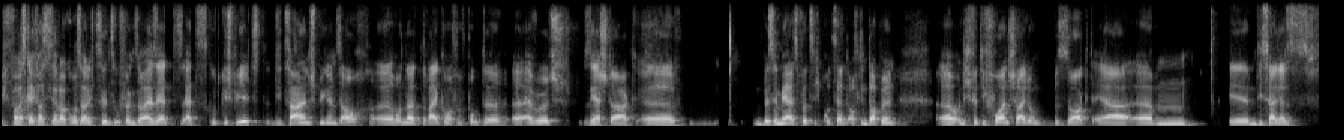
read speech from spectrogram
ich weiß gar nicht, was ich da noch großartig zu hinzufügen soll. Also er hat es gut gespielt. Die Zahlen spiegeln es auch. Äh, 103,5 Punkte äh, Average, sehr stark. Äh, ein bisschen mehr als 40 Prozent auf den Doppeln. Äh, und ich finde, die Vorentscheidung besorgt er ähm, im Decider des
